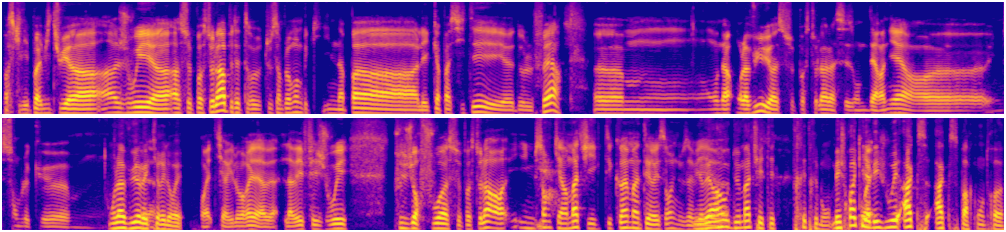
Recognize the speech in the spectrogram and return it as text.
parce qu'il n'est pas habitué à, jouer à, ce poste-là, peut-être tout simplement qu'il n'a pas les capacités de le faire. on l'a vu à ce poste-là la saison dernière. il me semble que. On l'a vu avec Thierry Loret. Ouais, Thierry Loret l'avait fait jouer plusieurs fois ce poste-là. Il me semble qu'il y a un match qui était quand même intéressant. Il, nous avait, il y avait un euh, ou deux matchs qui étaient très très bons. Mais je crois qu'il avait joué axe, axe par contre.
